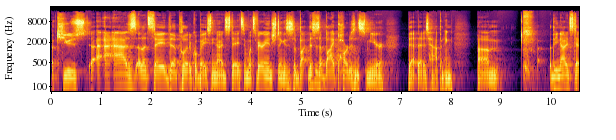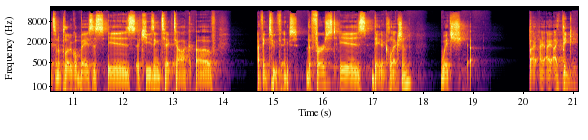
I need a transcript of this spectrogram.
accused, a- as let's say the political base in the United States, and what's very interesting is this, a, bi- this is a bipartisan smear that that is happening. Um, the United States, on a political basis, is accusing TikTok of, I think, two things. The first is data collection, which I, I, I think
